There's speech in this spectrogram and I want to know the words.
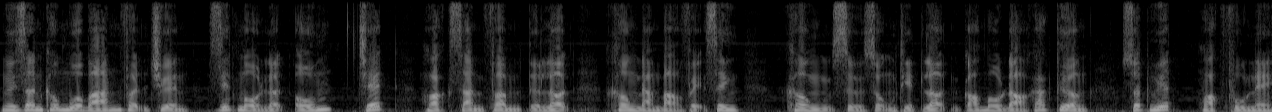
người dân không mua bán, vận chuyển, giết mổ lợn ốm, chết hoặc sản phẩm từ lợn không đảm bảo vệ sinh, không sử dụng thịt lợn có màu đỏ khác thường, xuất huyết hoặc phù nề.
